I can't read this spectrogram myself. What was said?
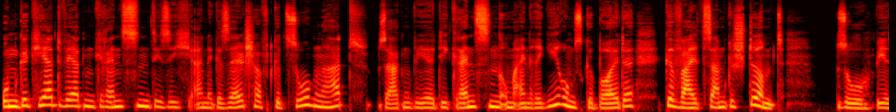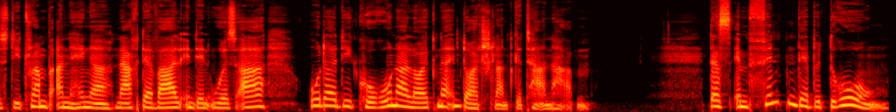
Umgekehrt werden Grenzen, die sich eine Gesellschaft gezogen hat, sagen wir die Grenzen um ein Regierungsgebäude, gewaltsam gestürmt, so wie es die Trump-Anhänger nach der Wahl in den USA oder die Corona-Leugner in Deutschland getan haben. Das Empfinden der Bedrohung,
